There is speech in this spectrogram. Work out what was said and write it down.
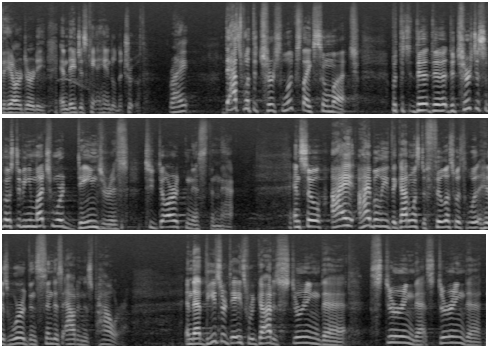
They are dirty and they just can't handle the truth, right? That's what the church looks like so much. But the, the, the, the, church is supposed to be much more dangerous to darkness than that. And so I, I believe that God wants to fill us with His word, then send us out in His power. And that these are days where God is stirring that, stirring that, stirring that.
